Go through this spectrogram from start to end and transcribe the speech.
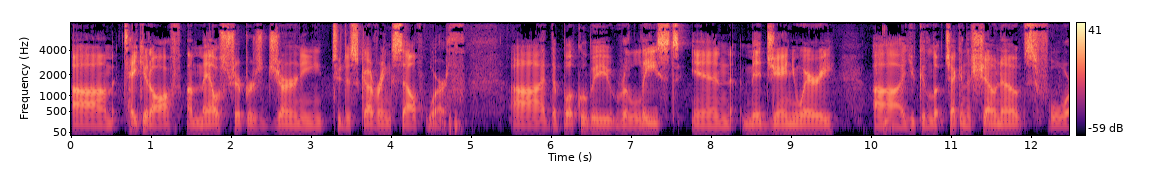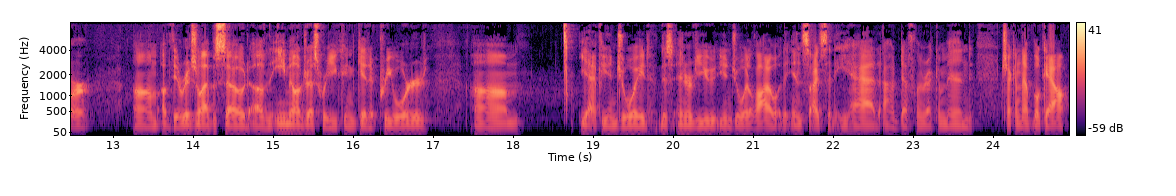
um, Take It Off A Male Stripper's Journey to Discovering Self Worth. Uh, the book will be released in mid January. Uh, you can look check in the show notes for um, of the original episode of the email address where you can get it pre ordered. Um, yeah, if you enjoyed this interview, you enjoyed a lot of the insights that he had, I would definitely recommend checking that book out.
